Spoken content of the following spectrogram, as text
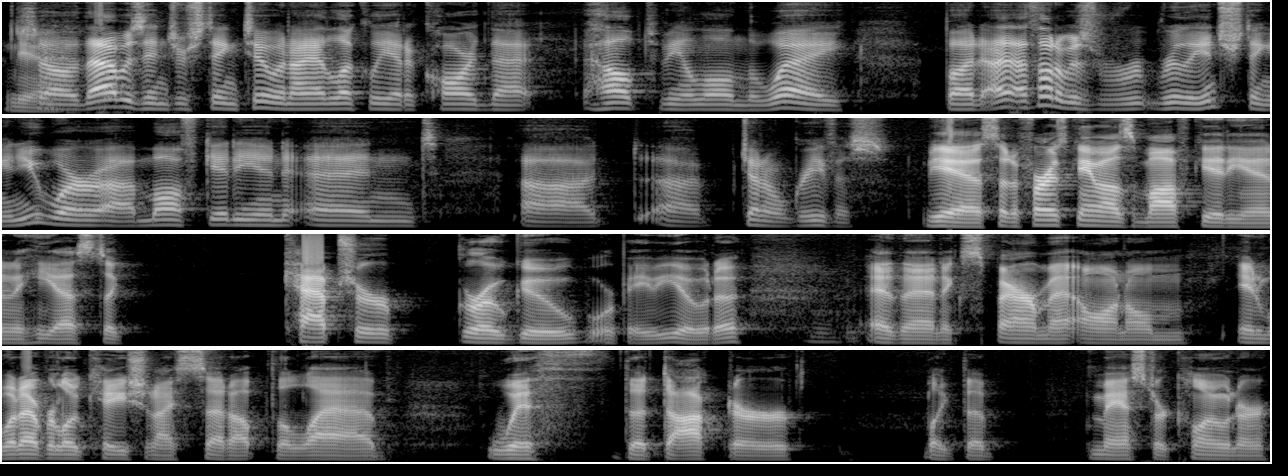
Yeah. So that was interesting too. And I luckily had a card that helped me along the way. But I, I thought it was r- really interesting. And you were uh, Moff Gideon and uh, uh, General Grievous. Yeah, so the first game I was Moff Gideon, and he has to capture Grogu or Baby Yoda, and then experiment on him in whatever location I set up the lab with the doctor, like the master cloner.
